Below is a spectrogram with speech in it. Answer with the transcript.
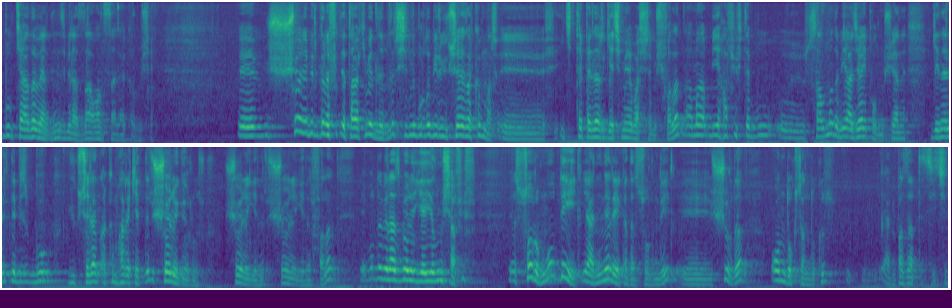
Bu kağıda verdiğiniz biraz daha avansla alakalı bir şey. Ee, şöyle bir grafikle takip edilebilir. Şimdi burada bir yükselen akım var. Ee, iki tepeler geçmeye başlamış falan ama bir hafif de bu e, salma da bir acayip olmuş. Yani genellikle biz bu yükselen akım hareketleri şöyle görülür. Şöyle gelir, şöyle gelir falan. E, burada biraz böyle yayılmış hafif. E, sorun mu? Değil. Yani nereye kadar sorun değil? E, şurada 10.99 yani pazartesi için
